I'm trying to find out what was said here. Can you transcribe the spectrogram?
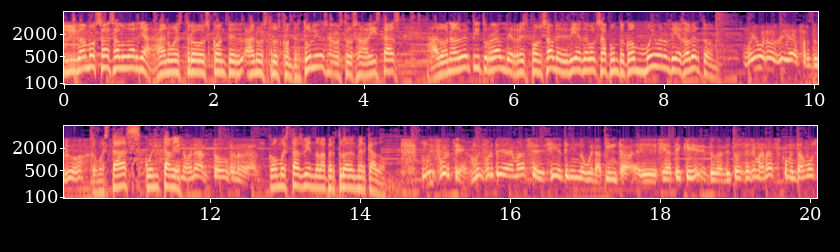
Y vamos a saludar ya a nuestros, a nuestros contertulios, a nuestros analistas, a don Alberto Iturralde, responsable de díasdebolsa.com. Muy buenos días, Alberto. Buenos días, Arturo. ¿Cómo estás? Cuéntame. Fenomenal, todo fenomenal. ¿Cómo estás viendo la apertura del mercado? Muy fuerte, muy fuerte y además eh, sigue teniendo buena pinta. Eh, fíjate que durante todas estas semanas comentamos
